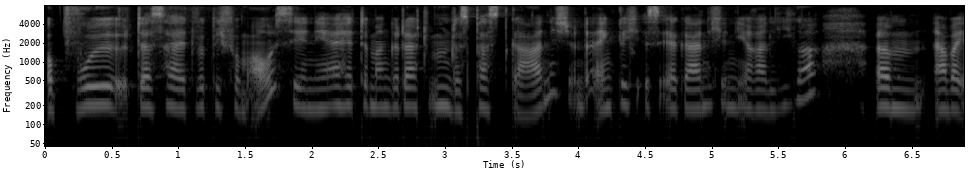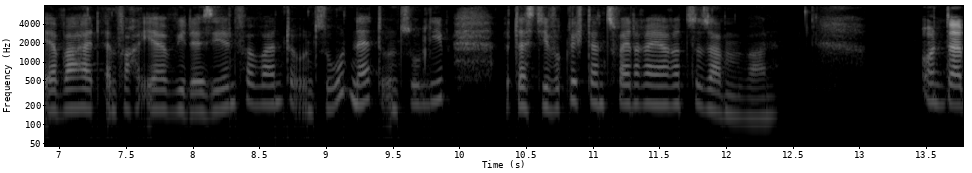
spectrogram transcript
Obwohl das halt wirklich vom Aussehen her hätte man gedacht, hm, das passt gar nicht und eigentlich ist er gar nicht in ihrer Liga. Ähm, aber er war halt einfach eher wie der Seelenverwandte und so nett und so lieb, dass die wirklich dann zwei, drei Jahre zusammen waren. Und da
